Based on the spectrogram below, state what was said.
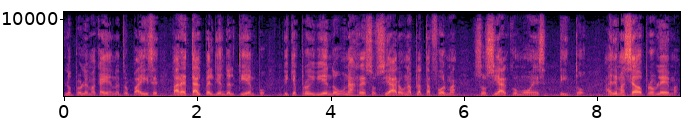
los problemas que hay en nuestros países, para estar perdiendo el tiempo y que prohibiendo una red social o una plataforma social como es Tito. Hay demasiados problemas.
